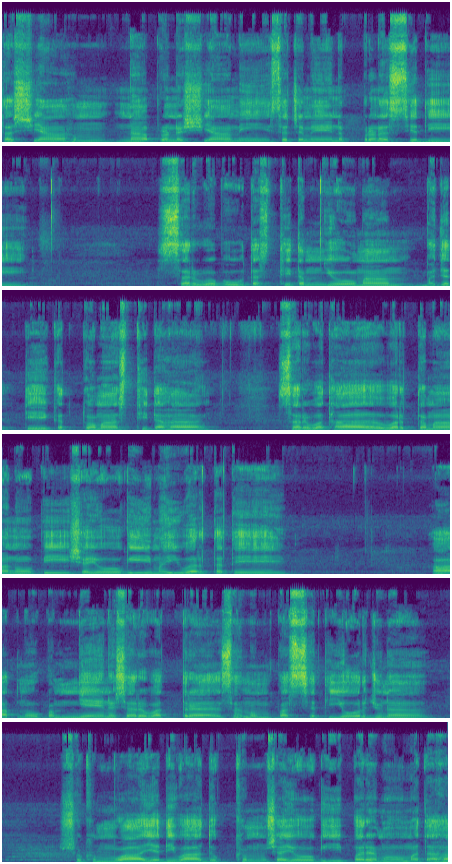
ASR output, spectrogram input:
तस्याहं न प्रणश्यामि, स च मे न प्रणश्यति। सर्वभूतस्थितं यो माँ भजत्येकत्वमास्थितः। सर्वथा वर्तमानोऽपि स मयि वर्तते आत्मौपम्येन सर्वत्र समं पश्यति योऽर्जुन सुखं वा यदि वा दुःखं स योगी परमो मतः।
